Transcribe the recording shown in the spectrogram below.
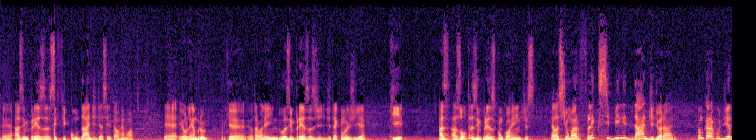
é, as empresas dificuldade de aceitar o remoto. É, eu lembro, porque eu trabalhei em duas empresas de, de tecnologia, que as, as outras empresas concorrentes elas tinham maior flexibilidade de horário. Então o cara podia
